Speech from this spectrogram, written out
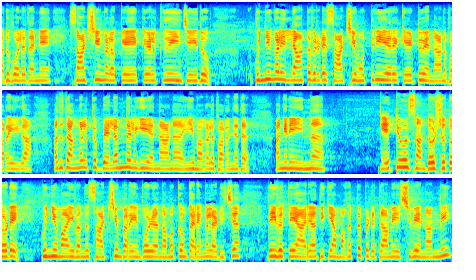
അതുപോലെ തന്നെ സാക്ഷ്യങ്ങളൊക്കെ കേൾക്കുകയും ചെയ്തു. കുഞ്ഞുങ്ങളില്ലാത്തവരുടെ സാക്ഷ്യം ഒത്തിരിയേറെ കേട്ടു എന്നാണ് പറയുക. അത് തങ്ങൾക്ക് ബലം നൽകി എന്നാണ് ഈ മകൾ പറഞ്ഞത്. അങ്ങനെ ഇന്ന് ഏറ്റവും സന്തോഷത്തോടെ കുഞ്ഞുമായി വന്ന് സാക്ഷ്യം പറയുമ്പോൾ നമുക്കും കരങ്ങളടിച്ച് ദൈവത്തെ ആരാധിക്കാം മഹത്വപ്പെടുത്താം. യേശുവെ നന്ദി.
